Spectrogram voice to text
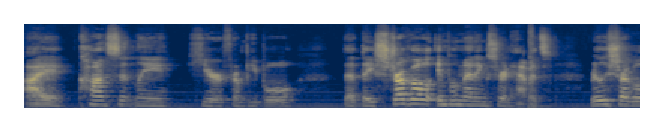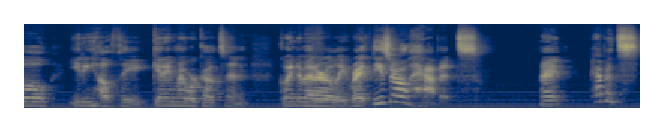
I constantly hear from people that they struggle implementing certain habits, really struggle eating healthy, getting my workouts in, going to bed early, right? These are all habits, right? Habits,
